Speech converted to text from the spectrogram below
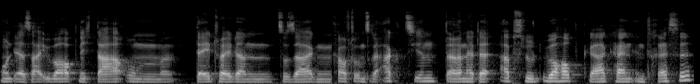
Und er sei überhaupt nicht da, um Daytradern zu sagen, kauft unsere Aktien. Daran hätte er absolut überhaupt gar kein Interesse.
